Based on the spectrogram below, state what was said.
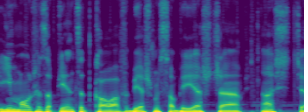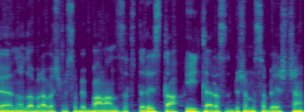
i może za 500 koła wybierzmy sobie jeszcze 15, no dobra, weźmy sobie balans za 400 i teraz odbierzemy sobie jeszcze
